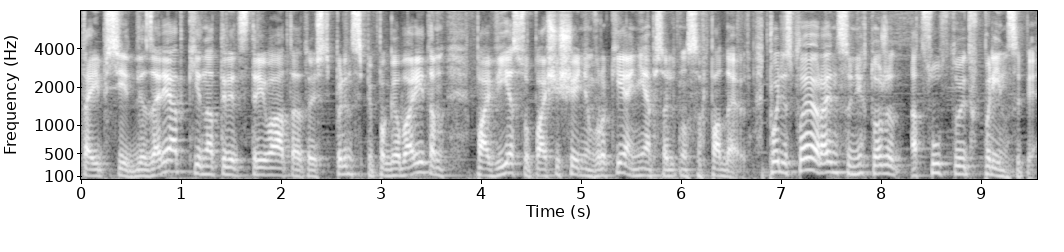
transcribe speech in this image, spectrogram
Type-C для зарядки на 33 ватта, то есть, в принципе, по габаритам, по весу, по ощущениям в руке они абсолютно совпадают. По дисплею разница у них тоже отсутствует в принципе.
